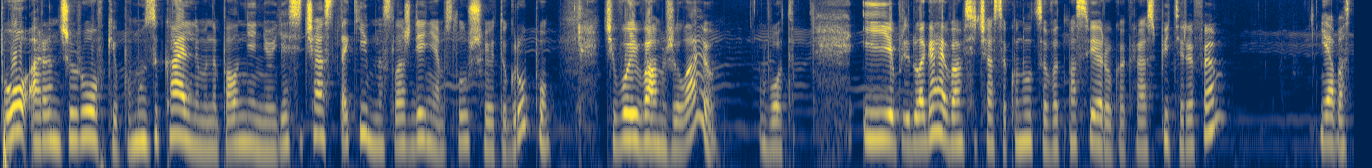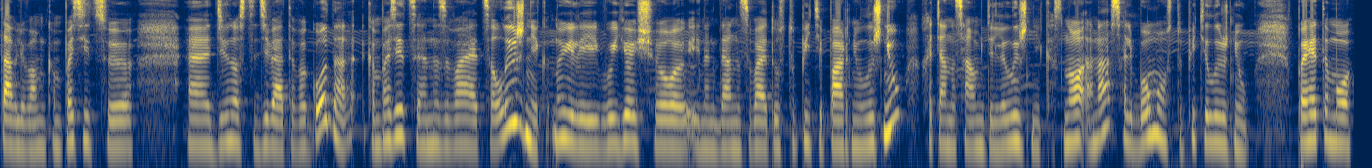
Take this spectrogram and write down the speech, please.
по аранжировке, по музыкальному наполнению. Я сейчас с таким наслаждением слушаю эту группу, чего и вам желаю. Вот. И предлагаю вам сейчас окунуться в атмосферу как раз Питер ФМ. Я поставлю вам композицию э, 99 года. Композиция называется «Лыжник», ну или ее еще иногда называют «Уступите парню лыжню», хотя на самом деле лыжник, но она с альбома «Уступите лыжню». Поэтому,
